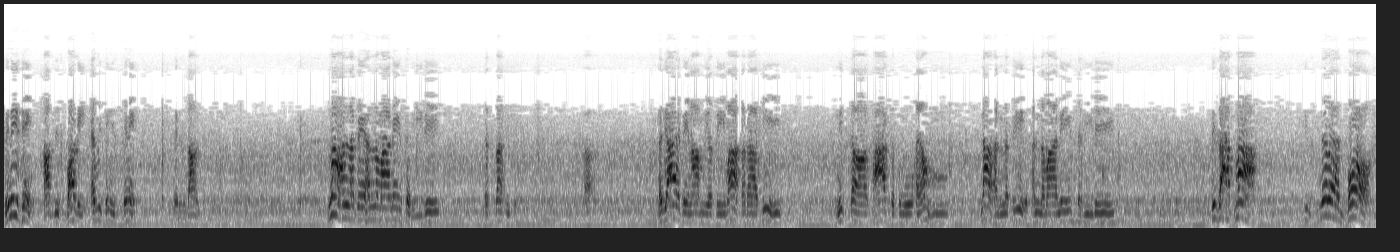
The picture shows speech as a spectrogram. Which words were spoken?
finishing of this body, everything is finished. That is nonsense. न हल्लते हन्नमाने शरीरे तस्मासिते जायते नाम यति वा कदाची नित्य सात अयम। न हन्नते, हन्नवाने शरीर। इस atma is never born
